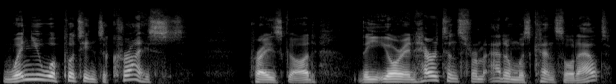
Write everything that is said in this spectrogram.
when you were put into Christ, praise God, the, your inheritance from Adam was cancelled out,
